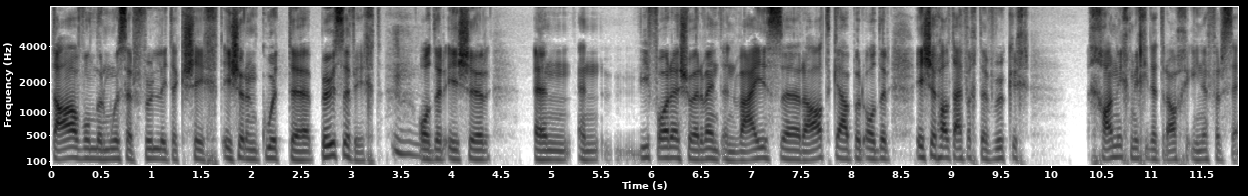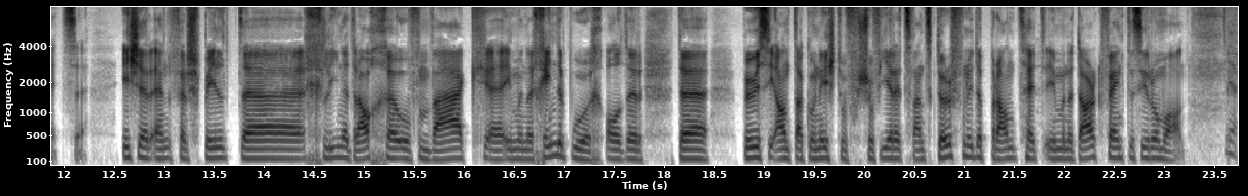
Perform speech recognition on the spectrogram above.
da, was er muss erfüllen in der Geschichte? Ist er ein guter Bösewicht? Mhm. Oder ist er ein, ein, wie vorher schon erwähnt, ein weiser Ratgeber oder ist er halt einfach der wirklich, kann ich mich in den Drachen hineinversetzen? Ist er ein verspielter kleiner Drache auf dem Weg äh, in einem Kinderbuch oder der böse Antagonist, der schon 24 Dörfer niederbrannt hat in einem Dark Fantasy Roman? Ja.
